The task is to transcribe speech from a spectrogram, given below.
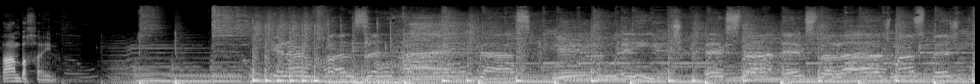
פעם בחיים. כן, extra, extra large, my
